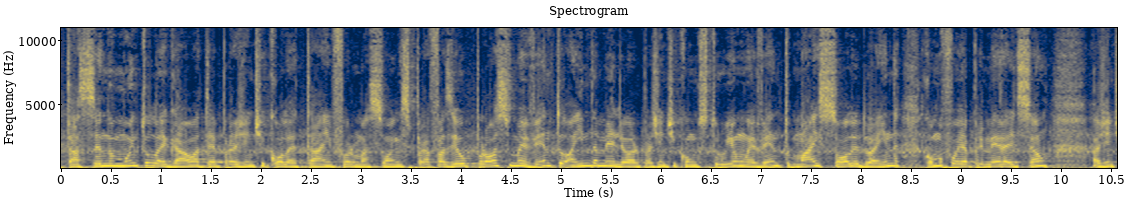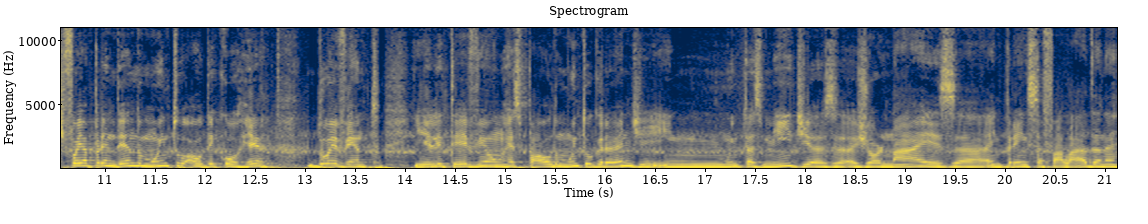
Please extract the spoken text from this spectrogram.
Está sendo muito legal até para a gente coletar informações para fazer o próximo evento ainda melhor, para a gente construir um evento mais sólido ainda, como foi a primeira edição. A gente foi aprendendo muito ao decorrer do evento e ele teve um respaldo muito grande em muitas mídias, eh, jornais, a imprensa falada, né?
